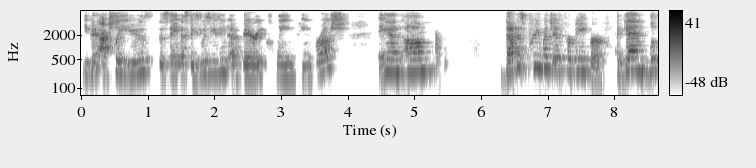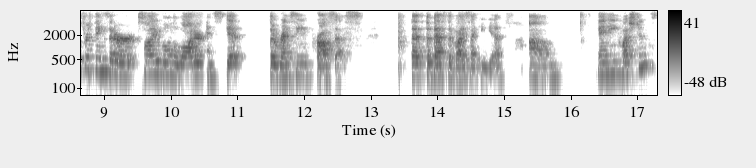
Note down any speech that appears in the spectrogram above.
you can actually use the same as Stacy was using, a very clean paintbrush. And um, that is pretty much it for paper. Again, look for things that are soluble in the water and skip the rinsing process. That's the best advice I can give. Um, any questions?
